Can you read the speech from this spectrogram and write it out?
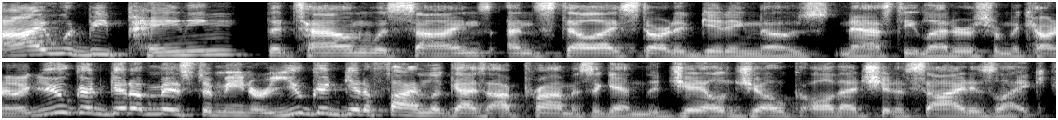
I would be painting the town with signs until I started getting those nasty letters from the county like, you could get a misdemeanor, you could get a fine. Look, guys, I promise, again, the jail joke, all that shit aside, is like,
